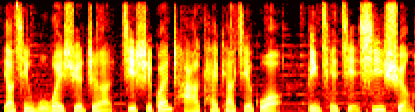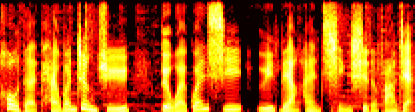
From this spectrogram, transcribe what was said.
邀请五位学者及时观察开票结果，并且解析选后的台湾政局、对外关系与两岸情势的发展。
